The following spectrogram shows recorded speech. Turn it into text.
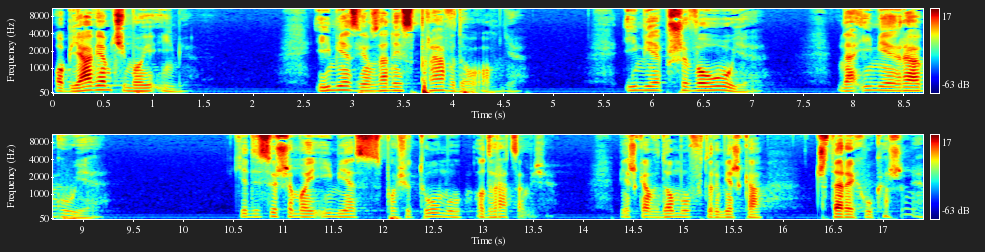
Objawiam Ci moje imię. Imię związane jest z prawdą o mnie. Imię przywołuje. Na imię reaguje. Kiedy słyszę moje imię spośród tłumu, odwracam się. Mieszkam w domu, w którym mieszka czterech Łukaszy. Nie?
